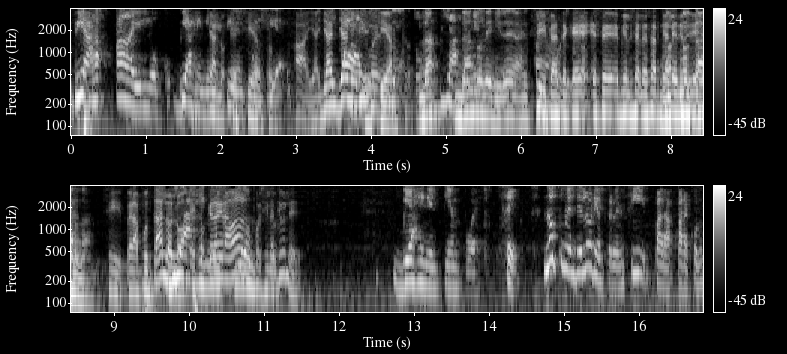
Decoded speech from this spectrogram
Viaja, ay, loco, viaje en Ya el lo, tiempo. es cierto. cierto. Ah, ya, ya, ya lo dijo. Es cierto. Da- dándoles ideas. Sí, fíjate que ese Emil Salazar ya No- le dio no idea. tarda. Sí, pero apuntalo, ¿no? Esto queda el grabado tiempo. por si la tible. Viaje en el tiempo, es. Sí. No con el DeLorean, pero en sí, para, para, con-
